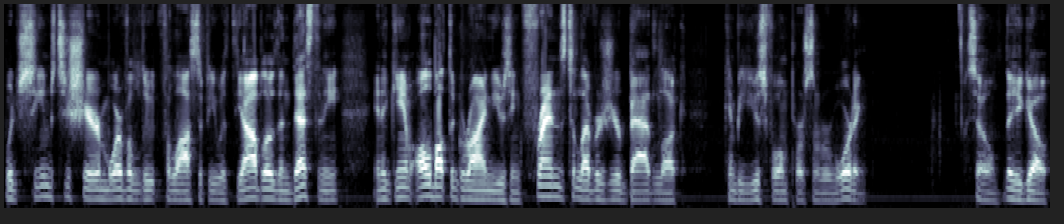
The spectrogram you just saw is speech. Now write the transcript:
which seems to share more of a loot philosophy with Diablo than Destiny. In a game all about the grind, using friends to leverage your bad luck can be useful and personal rewarding. So there you go.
